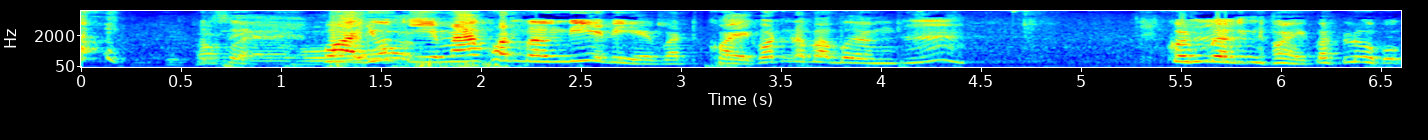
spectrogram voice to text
ยๆสวยพออายุกี่มาคนเบิงดีดิบัดข่อยคนแล้วมาเบิงอืมคนเบิงหน่อยก็ลูก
